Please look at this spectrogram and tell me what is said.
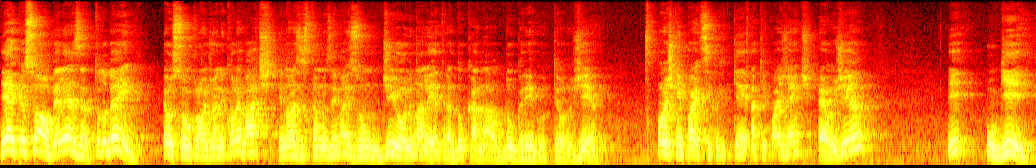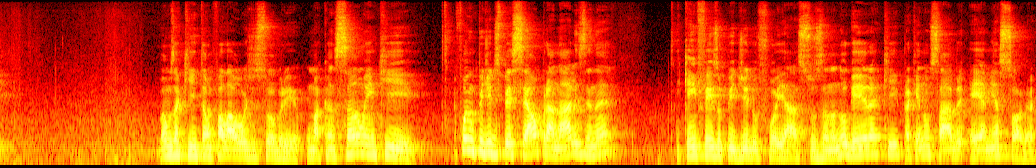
E aí pessoal, beleza? Tudo bem? Eu sou o Claudione Colevati e nós estamos em mais um De Olho na Letra do canal do Grego Teologia. Hoje quem participa aqui, aqui com a gente é o Jean e o Gui. Vamos aqui então falar hoje sobre uma canção em que foi um pedido especial para análise, né? Quem fez o pedido foi a Suzana Nogueira, que, para quem não sabe, é a minha sogra.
